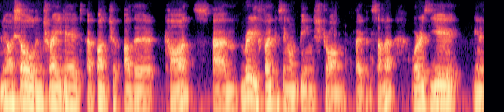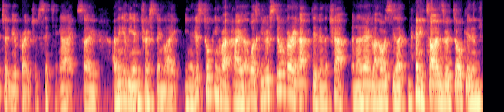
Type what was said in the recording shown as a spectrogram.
know, I sold and traded a bunch of other cards, um, really focusing on being strong over the summer. Whereas you you know took the approach of sitting out. So I think it'd be interesting, like you know, just talking about how that was because you were still very active in the chat, and I know, like obviously, like many times we're talking and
